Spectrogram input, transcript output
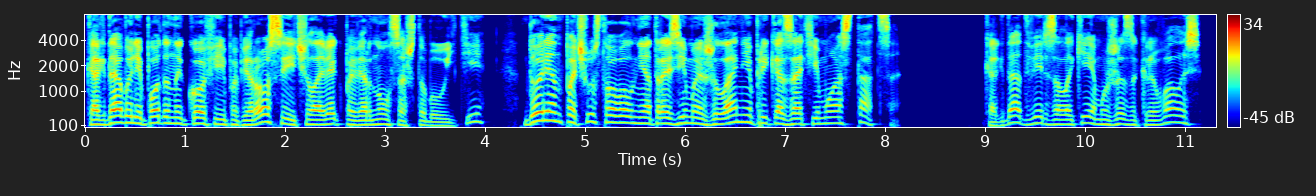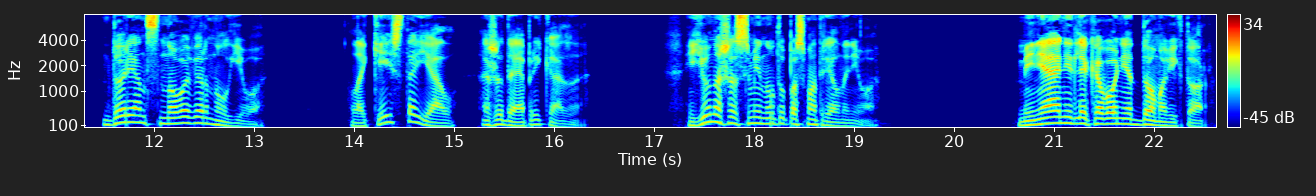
Когда были поданы кофе и папиросы, и человек повернулся, чтобы уйти, Дориан почувствовал неотразимое желание приказать ему остаться — когда дверь за лакеем уже закрывалась, Дориан снова вернул его. Лакей стоял, ожидая приказа. Юноша с минуту посмотрел на него. «Меня ни для кого нет дома, Виктор»,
